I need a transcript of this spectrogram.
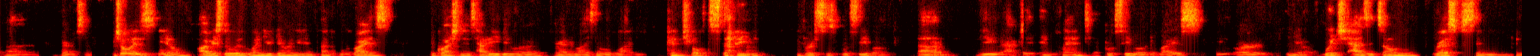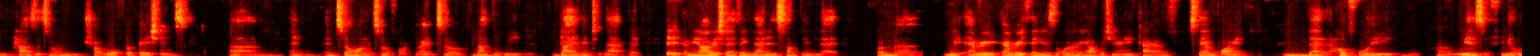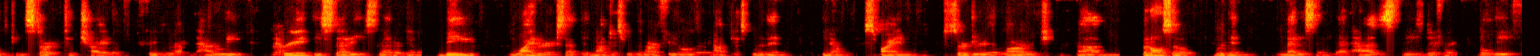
comparison. Which always, you know, obviously with when you're doing an implantable device, the question is how do you do a randomized double blind controlled study versus placebo? Um, right. You actually implant a placebo device, or you know, which has its own risks and can cause its own trouble for patients um, and and so on and so forth, right? So not that we dive into that, but it, I mean, obviously, I think that is something that from the we every everything is a learning opportunity kind of standpoint that hopefully uh, we as a field can start to try to figure out how do we create these studies that are going to be wider accepted, not just within our field or not just within you know spine surgery at large, um, but also within medicine that has these different belief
